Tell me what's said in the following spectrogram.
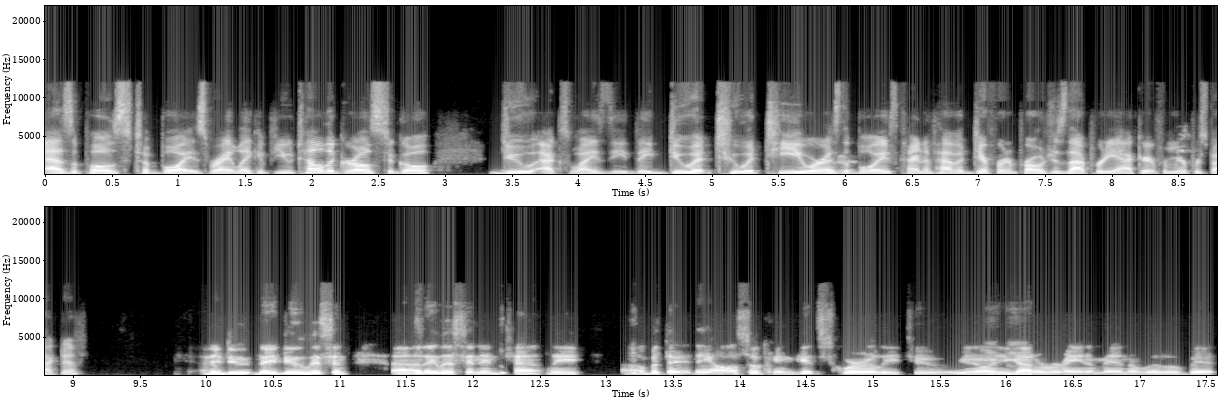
as opposed to boys, right? Like if you tell the girls to go do XYZ, they do it to a T, whereas the boys kind of have a different approach. Is that pretty accurate from your perspective? They do. They do listen. Uh, they listen intently, uh, but they they also can get squirrely too. You know, and you mm-hmm. got to rein them in a little bit.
